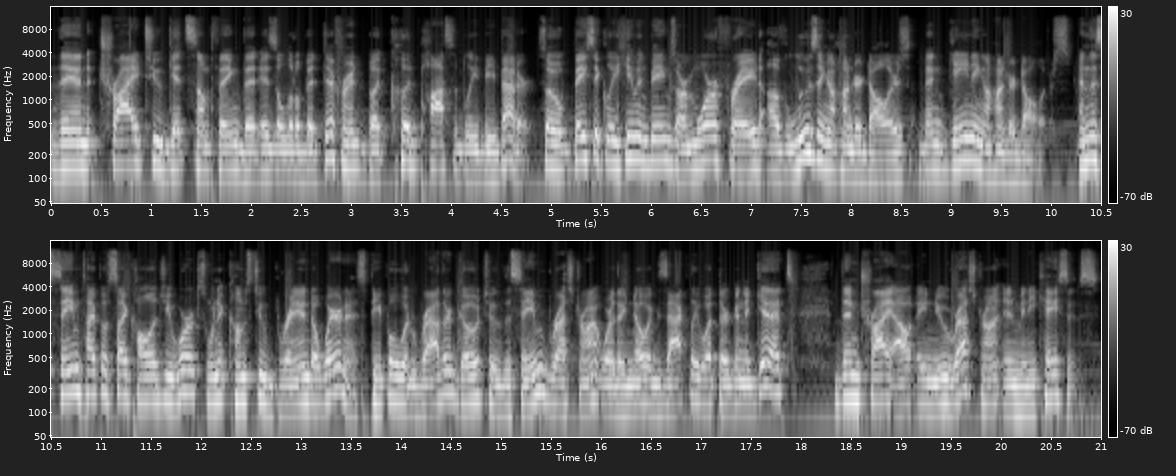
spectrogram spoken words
than try to get something that is a little bit different but could possibly be better. So basically human beings are more afraid of losing $100 than gaining $100. And the same type of psychology works when it comes to brand awareness. People would rather go to the same restaurant where they know exactly what they're gonna get than try out a new restaurant in many cases.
